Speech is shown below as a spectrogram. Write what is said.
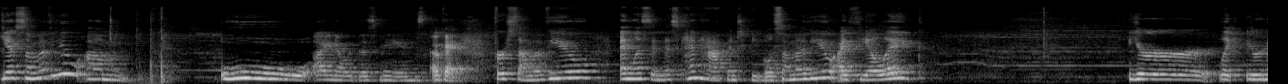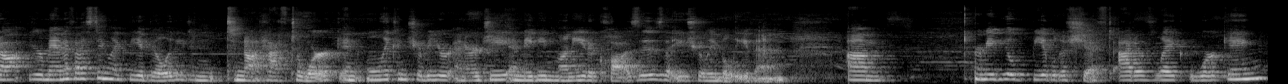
Yeah, some of you um, Ooh, I know what this means. Okay, for some of you, and listen, this can happen to people. Some of you, I feel like you're like you're not you're manifesting like the ability to, to not have to work and only contribute your energy and maybe money to causes that you truly believe in um or maybe you'll be able to shift out of like working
